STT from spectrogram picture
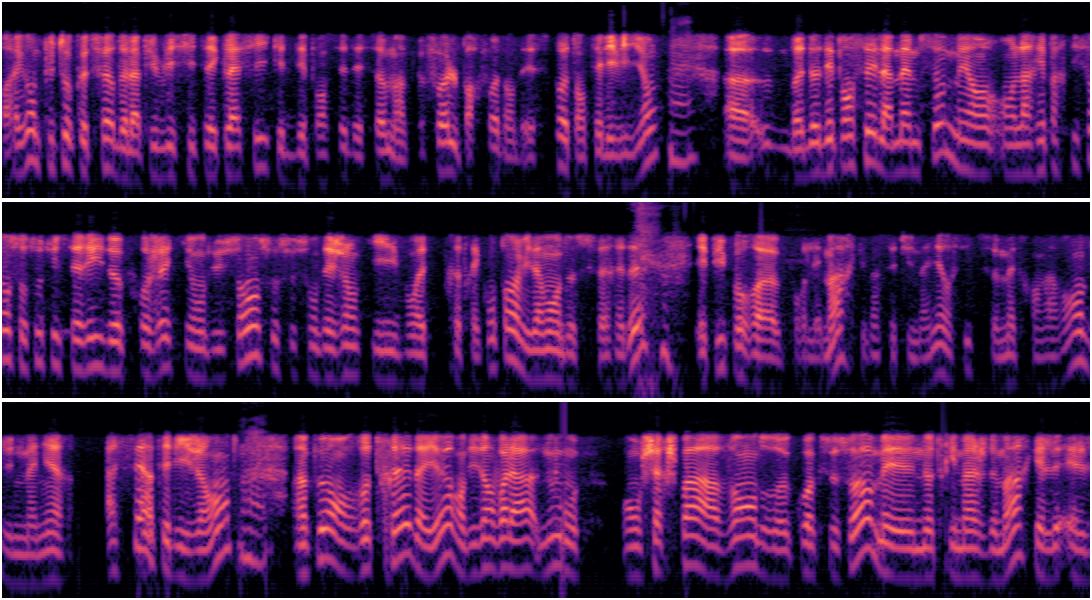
par exemple, plutôt que de faire de la publicité classique et de dépenser des sommes un peu folles parfois dans des spots en télévision, euh, bah, de dépenser la même somme mais en, en la répartissant sur toute une série de projets qui ont du sens où ce sont des gens qui vont être très très contents évidemment de se faire aider. Et puis pour euh, pour les marques, ben, c'est une manière aussi de se mettre en avant d'une manière assez intelligente, un peu en retrait d'ailleurs, en disant voilà, nous on cherche pas à vendre quoi que ce soit, mais notre image de marque, elle, elle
